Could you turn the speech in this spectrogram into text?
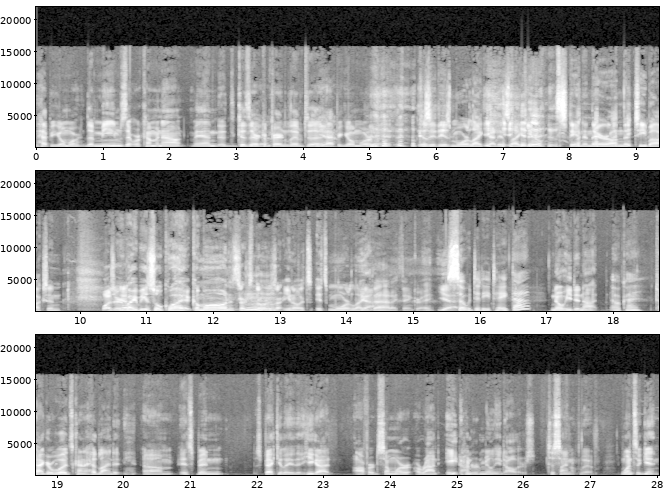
Happy Gilmore, the memes that were coming out, man, because they're Yeah. comparing LIV to Yeah. Happy Gilmore. Yeah. it- it- because it is more like that. It's like It you know is. standing there on the tee box and why is everybody being so quiet? Come on and starts throwing. His, you know, it's it's more like Mm-hmm. Yeah. that. I think right. yeah. So did he take that? no, he did not. Okay. Tiger Woods kind of headlined it. Um, it's been speculated that he got offered somewhere around eight hundred million dollars to sign with LIV. Once again,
